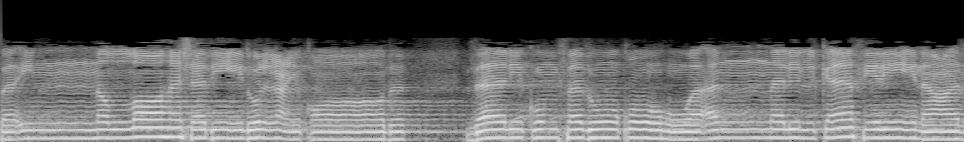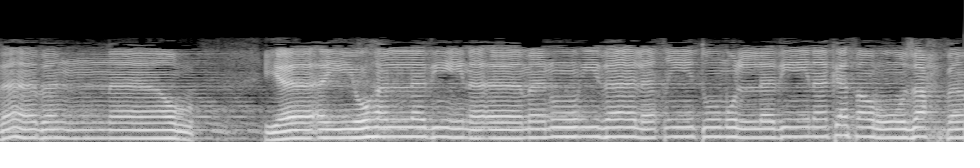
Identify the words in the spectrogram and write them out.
فَإِنَّ اللَّهَ شَدِيدُ الْعِقَابِ. ذَلِكُمْ فَذُوقُوهُ وَأَنَّ لِلْكَافِرِينَ عَذَابَ النَّارِ. يَا أَيُّهَا الَّذِينَ آمَنُوا إِذَا لَقِيتُمُ الَّذِينَ كَفَرُوا زَحْفًا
